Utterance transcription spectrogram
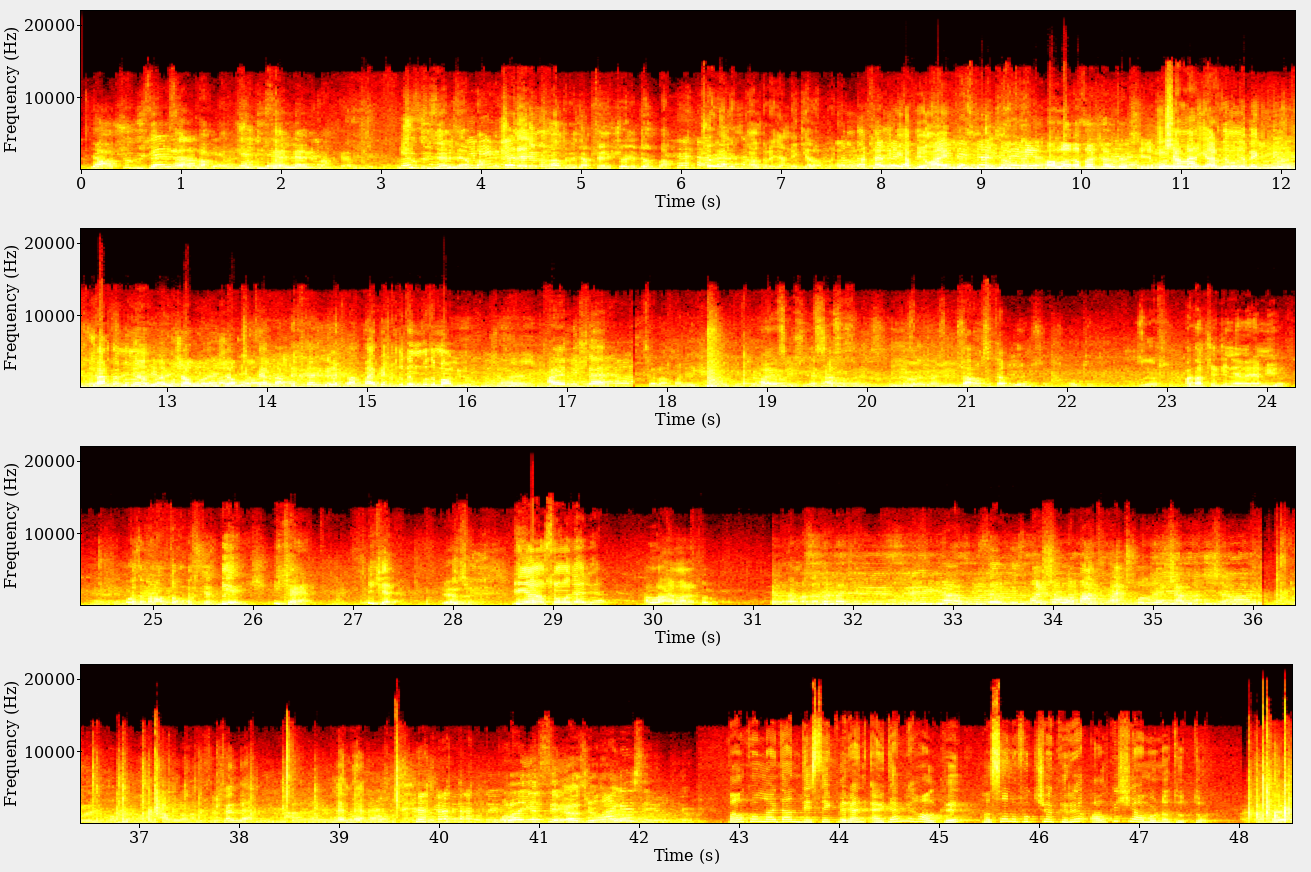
Ya şu güzelliğe bir bak ya. Şu güzelliğe bir bak ya. Şu güzelliğe bak ya. Şöyle elimi kaldıracağım seni. Şöyle dön bak. Şöyle elimi kaldıracağım ya. Gel abla. Bunu daftar gibi yapıyorsun ayıp. Allah kazançlar versin. İnşallah yardımını bekliyoruz. Yardımını. İnşallah inşallah. Yeter bak. Kutların yok bak. Herkes gıdım gıdım alıyor. Hayırlı işler. Selamun aleyküm. Hayırlı işler. Nasılsınız? İyi. Takım satabiliyor musunuz? Zor. Adam çocuğuna veremiyor. O zaman alt tokum basacağız. Bir. Bir kere. Bir kere. İki. Dünyanın sonu değil ya. Allah'a emanet olun. Ramazan'da bacı. Ya bu güzel kız maşallah bahtı da açık olur inşallah. Allah'ım sen de. Sen de. Kolay gelsin. Balkonlardan destek veren Erdemli halkı Hasan Ufuk Çakır'ı alkış yağmuruna tuttu. Evet.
